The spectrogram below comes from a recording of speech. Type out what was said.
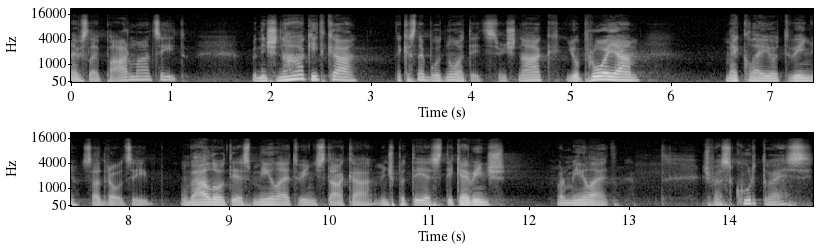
nevis lai pārmācītu, bet viņš nāk it kā nekas nebūtu noticis. Viņš nāk joprojām meklējot viņu sadraudzību un vēloties mīlēt viņus tā, kā viņš patiesi tikai viņš var mīlēt. Viņš prasa, kur tu esi?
